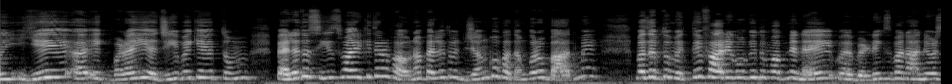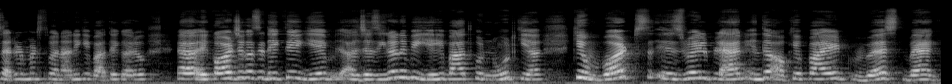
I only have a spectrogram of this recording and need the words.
ये एक बड़ा ही अजीब है कि तुम पहले तो सीज फायर की तरफ़ आओ ना, पहले तो जंग को ख़त्म करो। बाद में मतलब तुम इतने फारिग हो कि तुम अपने नए बिल्डिंग्स बनाने और सेटलमेंट्स बनाने की बातें करो एक और जगह से देखते हैं, ये अल जजीरा ने भी यही बात को नोट किया कि what's Israel plan in the occupied West Bank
